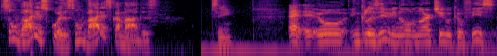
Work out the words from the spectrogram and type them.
são várias coisas, são várias camadas. Sim. É, eu, inclusive, no, no artigo que eu fiz,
